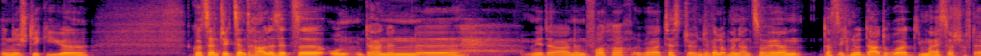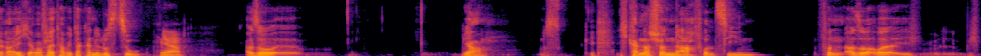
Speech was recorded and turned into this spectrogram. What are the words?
in eine stickige Concentric-Zentrale setze und dann einen, äh, mir da einen Vortrag über Test-Driven Development anzuhören, dass ich nur darüber die Meisterschaft erreiche, aber vielleicht habe ich da keine Lust zu. Ja. Also, äh, ja, das, ich kann das schon nachvollziehen. Von, also, aber ich, ich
